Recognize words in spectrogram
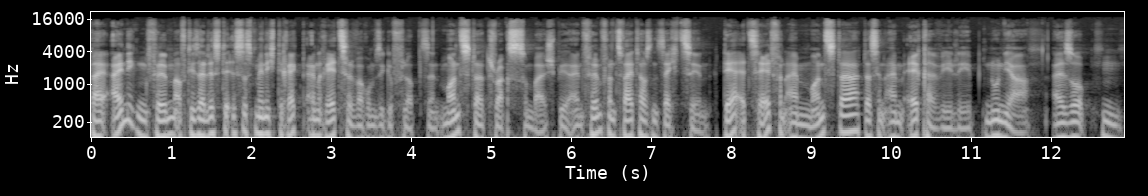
Bei einigen Filmen auf dieser Liste ist es mir nicht direkt ein Rätsel, warum sie gefloppt sind. Monster Trucks zum Beispiel, ein Film von 2016. Der erzählt von einem Monster, das in einem LKW lebt. Nun ja, also, hm.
